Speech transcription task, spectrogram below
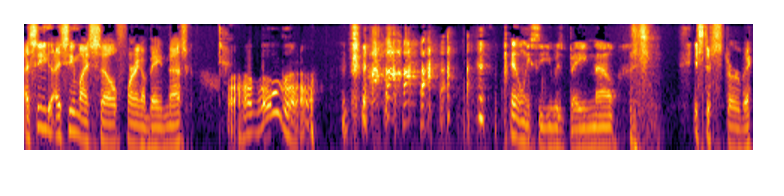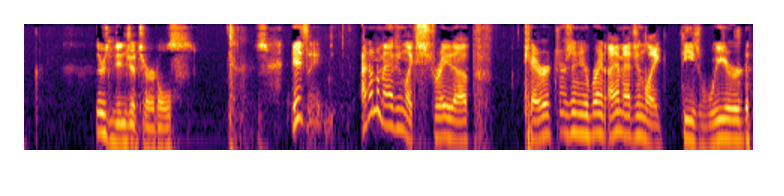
I see. I see myself wearing a Bane mask. I only see you as Bane now. It's disturbing. There's Ninja Turtles. It's. I don't imagine like straight up characters in your brain. I imagine like these weird,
